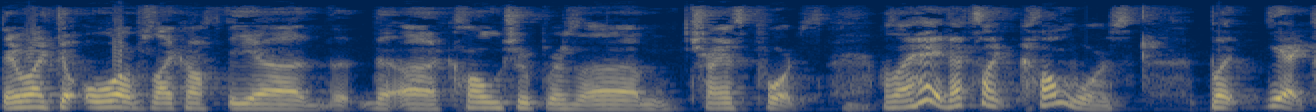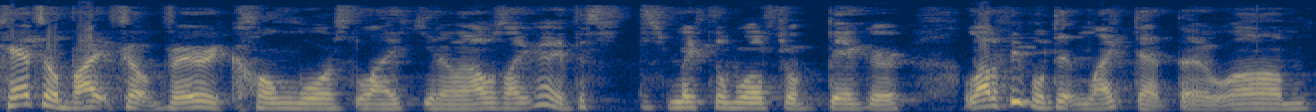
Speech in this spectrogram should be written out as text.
They were like the orbs, like off the uh, the, the uh, clone troopers um, transports. I was like, hey, that's like Clone Wars. But yeah, Canto Bight felt very Clone Wars like, you know. And I was like, hey, this this makes the world feel bigger. A lot of people didn't like that though. Um,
